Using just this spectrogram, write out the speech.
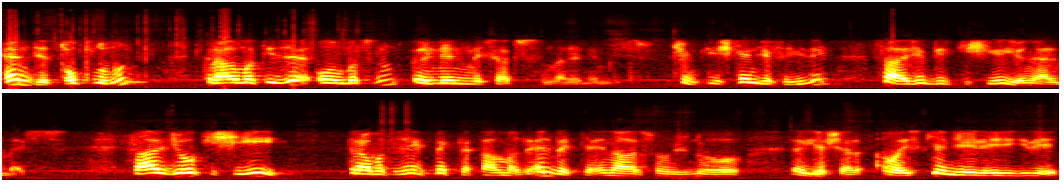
hem de toplumun travmatize olmasının önlenmesi açısından önemlidir. Çünkü işkence fiili sadece bir kişiye yönelmez. Sadece o kişiyi travmatize etmekle kalmaz. Elbette en ağır sonucunu o e, yaşar. Ama işkence ile ilgili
